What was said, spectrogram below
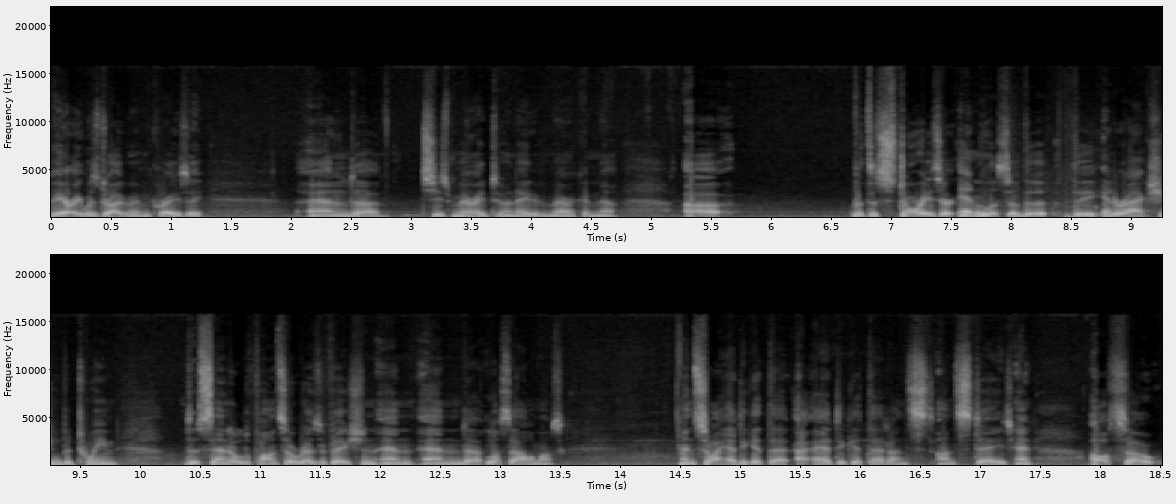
area was driving him crazy. And uh, she's married to a Native American now. Uh, but the stories are endless of the, the interaction between the San Ildefonso Reservation and, and uh, Los Alamos. And so I had to get that, I had to get that on, on stage. And also,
